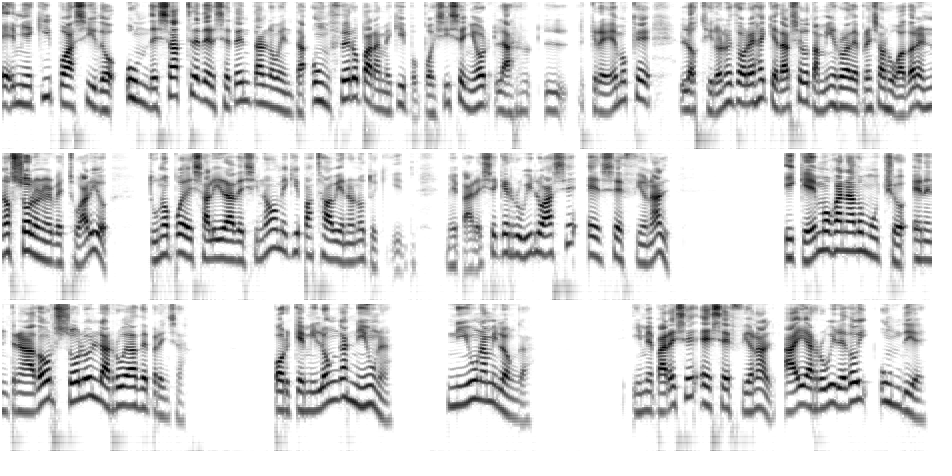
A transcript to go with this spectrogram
Eh, mi equipo ha sido un desastre del 70 al 90, un cero para mi equipo. Pues sí, señor, creemos que los tirones de oreja hay que dárselo también rueda de prensa a los jugadores, no solo en el vestuario. Tú no puedes salir a decir, no, mi equipo ha estado bien o no. Me parece que Rubí lo hace excepcional. Y que hemos ganado mucho en entrenador solo en las ruedas de prensa. Porque milongas ni una. Ni una milonga. Y me parece excepcional. Ahí a Rubí le doy un 10.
